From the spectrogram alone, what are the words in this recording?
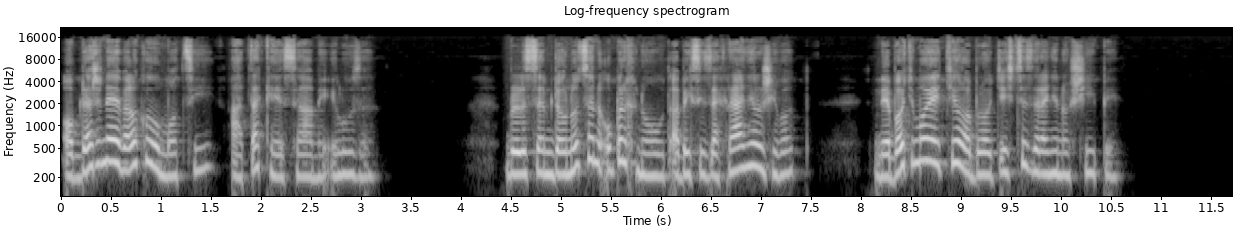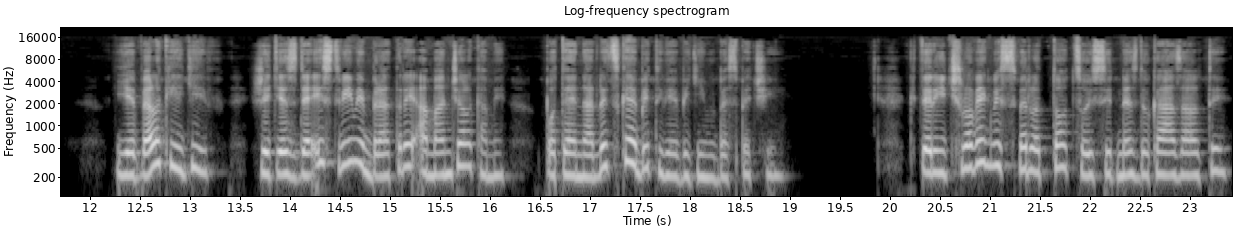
obdařené velkou mocí a také sámi iluze. Byl jsem donucen uprchnout, abych si zachránil život, neboť moje tělo bylo těžce zraněno šípy. Je velký div, že tě zde i s tvými bratry a manželkami po té nadlidské bitvě vidím v bezpečí. Který člověk by svedl to, co jsi dnes dokázal ty?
